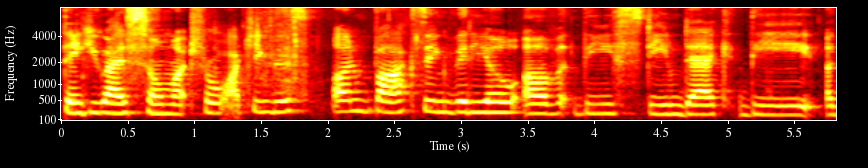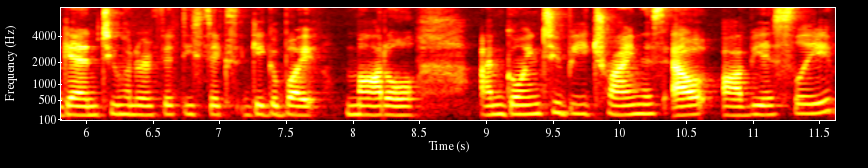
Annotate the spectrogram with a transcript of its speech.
Thank you guys so much for watching this unboxing video of the Steam Deck, the, again, 256 gigabyte model. I'm going to be trying this out, obviously,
